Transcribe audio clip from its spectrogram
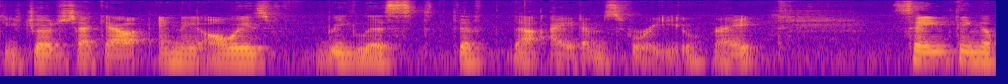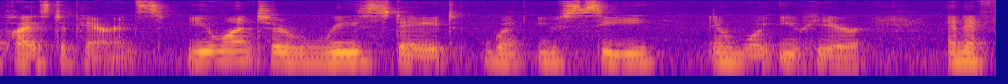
you go to check out, and they always relist the, the items for you, right? Same thing applies to parents. You want to restate what you see and what you hear. And if,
